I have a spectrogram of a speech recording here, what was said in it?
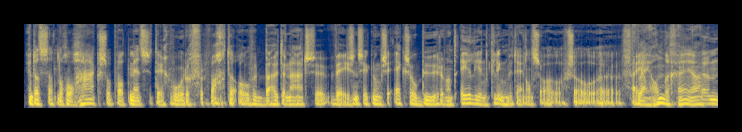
en dat staat nogal haaks op wat mensen tegenwoordig verwachten over buitenaardse wezens. Ik noem ze exoburen, want alien klinkt meteen al zo, zo handig, hè? Ja. Ehm,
